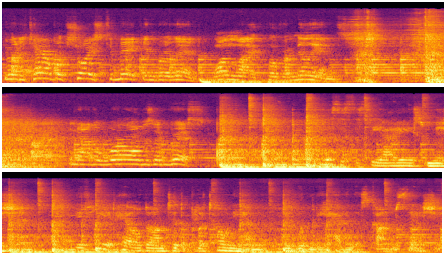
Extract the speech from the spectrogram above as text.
You had a terrible choice to make in Berlin. One life over millions. And now the world is at risk. This is the CIA's mission. If he had held on to the plutonium, we wouldn't be having this conversation.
